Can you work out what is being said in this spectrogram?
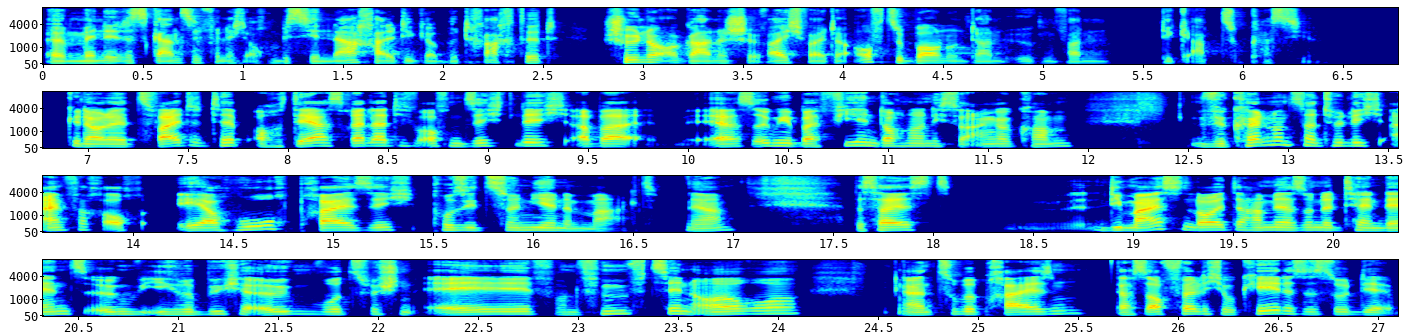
ähm, wenn ihr das Ganze vielleicht auch ein bisschen nachhaltiger betrachtet, schöne organische Reichweite aufzubauen und dann irgendwann dick abzukassieren. Genau, der zweite Tipp, auch der ist relativ offensichtlich, aber er ist irgendwie bei vielen doch noch nicht so angekommen. Wir können uns natürlich einfach auch eher hochpreisig positionieren im Markt. Ja, das heißt, die meisten Leute haben ja so eine Tendenz, irgendwie ihre Bücher irgendwo zwischen 11 und 15 Euro äh, zu bepreisen. Das ist auch völlig okay. Das ist so der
